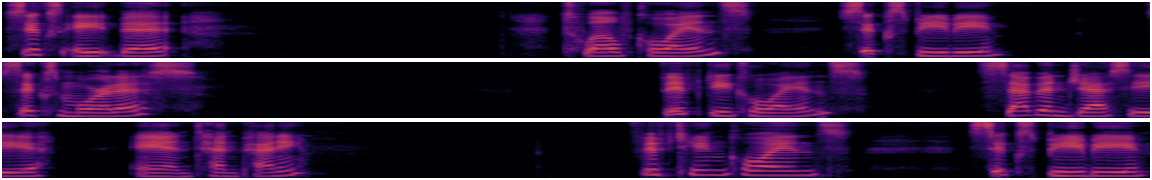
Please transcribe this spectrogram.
6 8 bit, 12 coins, 6 Bibi, 6 Mortis, 50 coins, 7 Jessie, and 10 Penny. 15 coins, 6 Bibi,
